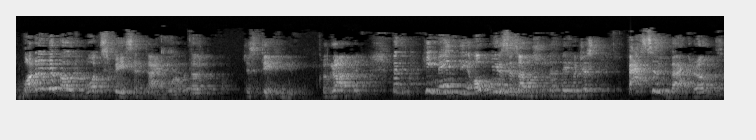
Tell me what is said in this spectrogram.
worried about what space and time were without just taking it for granted. But he made the obvious assumption that they were just passive backgrounds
